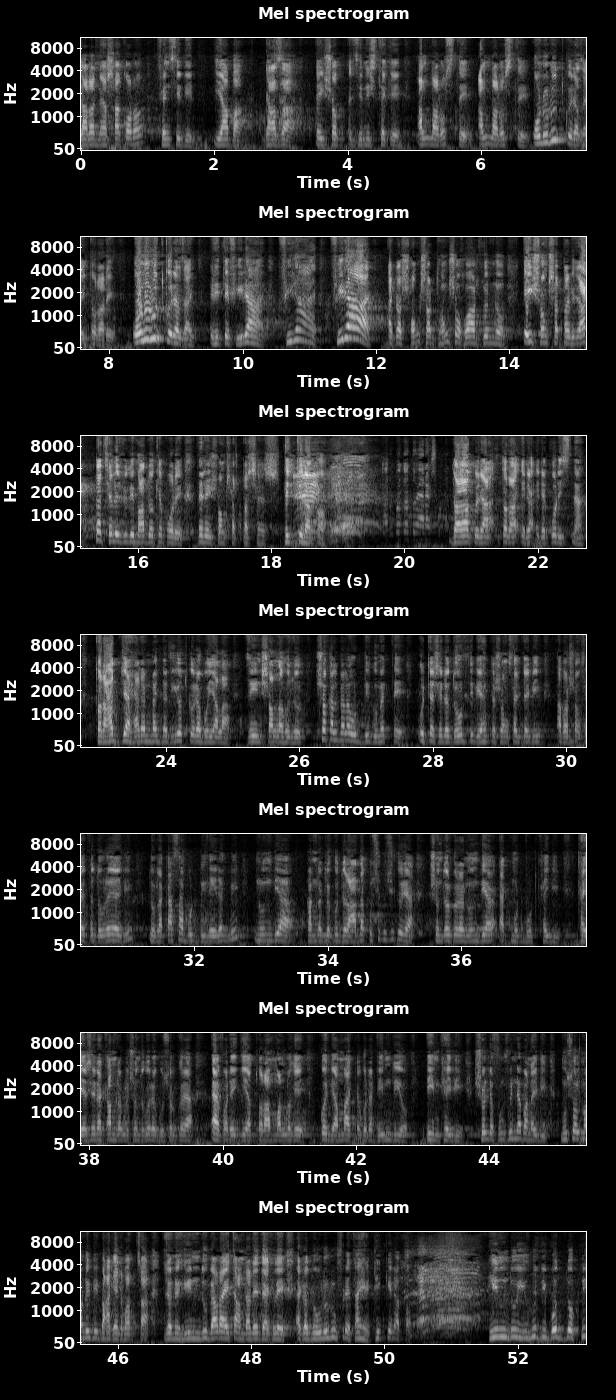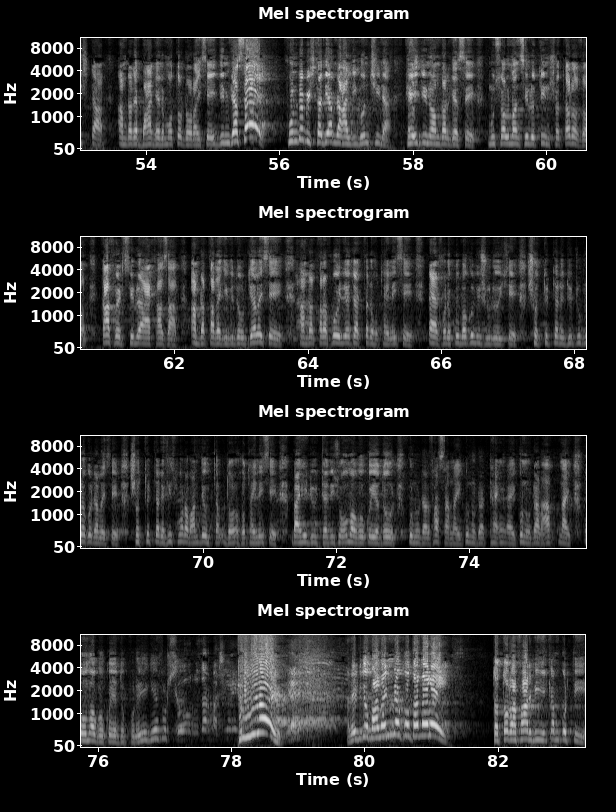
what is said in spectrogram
যারা নেশা করো ফেন্সিডিল ইয়াবা, গাজা, এইসব জিনিস থেকে আল্লাহ রস্তে আল্লাহ রস্তে অনুরোধ করে যায় তোরারে অনুরোধ করে যায় এটিতে ফিরায় ফিরায় ফিরায়। একটা সংসার ধ্বংস হওয়ার জন্য এই সংসারটার ভিতরে একটা ছেলে যদি মাদকে পড়ে, তাহলে এই সংসারটা শেষ। ঠিক কিনা কম দয়া করে তোরা এটা এটা করিস না। তোরা আজ যা হ্যারেম বাদ্যা নিয়ত করে বইয়ালা যে ইনশাল্লাহ হুজুর সকালবেলা উঠবি ঘুমেতে উঠতে সেটা দৌড় দিবি হ্যাঁ সংসার যাবি, আবার সংসারতে দৌড়ে যাবি দুগুলা কাঁচা বুট ভিজাই রাখবি, নুন দিয়া কাম লাগলে আদা কুচি কুচি করিয়া সুন্দর করে নুন দিয়া এক মুঠ বুট খাইবি, খাইয়া সেটা কাম লাগলে সুন্দর করে গোসল করিয়া এরপরে গিয়া তোর আম্মার লগে কইবি, আম্মা, একটা করে ডিম দিও, ডিম খাইবি, শরীরটা ফুনফুন্না বানাইবি, মুসলমান হইবি বাঘের বাচ্চা, যেন হিন্দু বেড়ায় চামড়ারে দেখলে একটা দৌড়ের উপরে থাকে। ঠিক কিনা কম হিন্দু ইহুদি বৌদ্ধ খ্রিস্টান আমরা বাঘের মতো ডরাইছে এই দিন গেছে। ফুন্ড বিষ্টা দিয়ে আমরা আলি গুনছি না সেই দিন আমরা গেছে। মুসলমান ছিল তিনশো তেরো জন কাফের ছিল এক হাজার। আমরা তারা কি দৌড় দিয়ে লাইছে? আমরা তারা পইলে তো একটা হতাই লাইছে। এরপরে কুবাকুবি শুরু হয়েছে সত্তরটারে দুই টুকরা করে লাইছে সত্তরটারে ফিসমরা বান্ধে হতাই লাইছে। বাহির উঠটা দিছে ওমাগো কইয়া দৌড় কোনোটার ফাঁসা নাই কোনোটার ঠ্যাং নাই কোনোটার হাত নাই ওমাগো কইয়া দুপুরে গিয়ে পড়ছে। ঠিক আরে এটা তো বানাই না কথা না রে। তো তোরা পারবি এই কাম করতি।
